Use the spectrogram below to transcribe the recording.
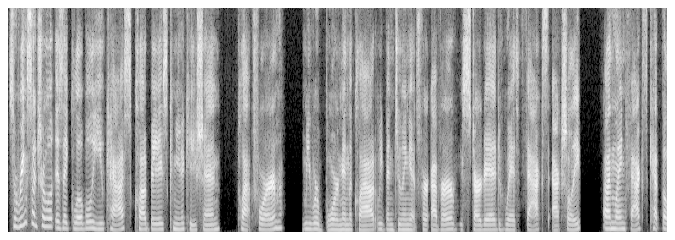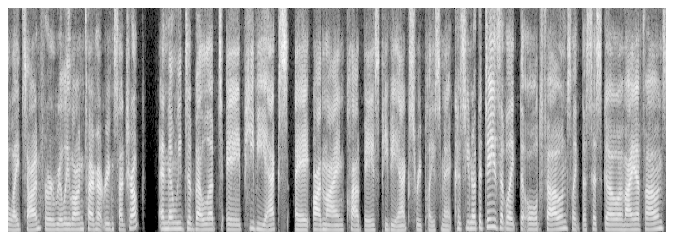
So Ring Central is a global UCaaS cloud-based communication platform. We were born in the cloud. We've been doing it forever. We started with fax actually online fax kept the lights on for a really long time at RingCentral. And then we developed a PBX, a online cloud-based PBX replacement. Cause you know, the days of like the old phones, like the Cisco Avaya phones,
